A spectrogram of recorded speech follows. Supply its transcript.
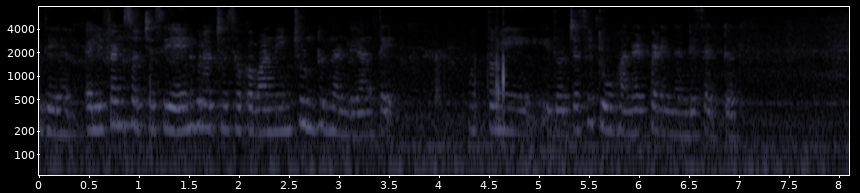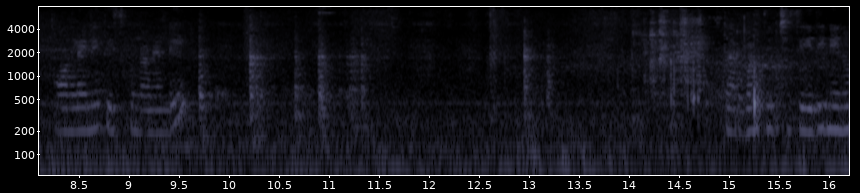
ఇది ఎలిఫెంట్స్ వచ్చేసి ఏనుగులు వచ్చేసి ఒక వన్ ఇంచ్ ఉంటుందండి అంతే. మొత్తం ఇది వచ్చేసి టూ హండ్రెడ్ పడిందండి సెట్. ఆన్లైనే తీసుకున్నానండి. తర్వాత వచ్చేసి ఇది నేను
